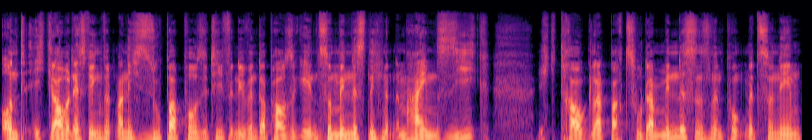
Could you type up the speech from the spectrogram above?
Und ich glaube, deswegen wird man nicht super positiv in die Winterpause gehen, zumindest nicht mit einem Heimsieg. Ich traue Gladbach zu, da mindestens einen Punkt mitzunehmen.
